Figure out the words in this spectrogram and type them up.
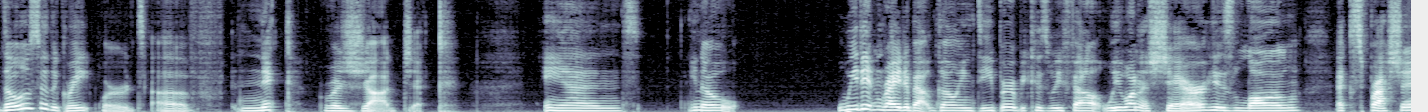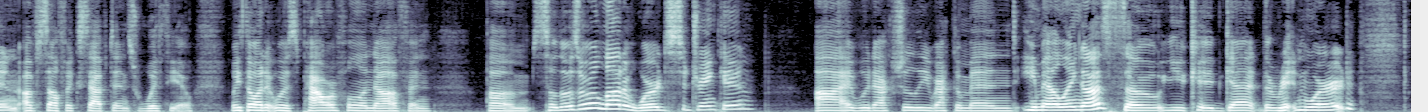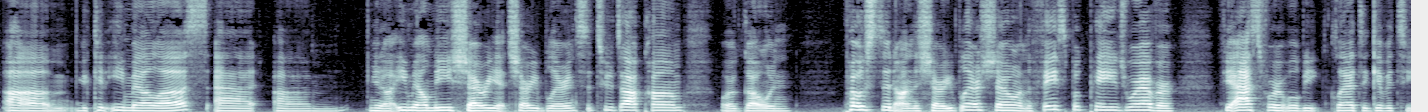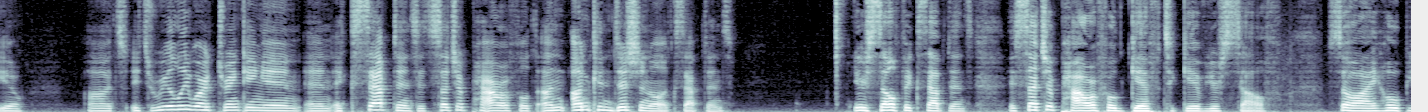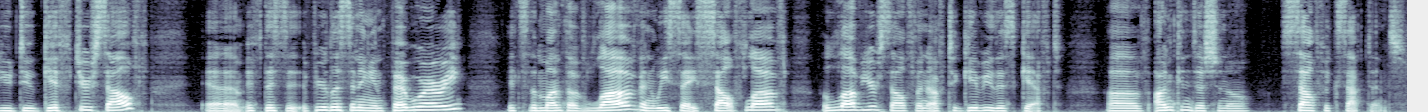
Those are the great words of Nick Rajajic. And, you know, we didn't write about going deeper because we felt we want to share his long expression of self acceptance with you. We thought it was powerful enough. And um, so, those are a lot of words to drink in. I would actually recommend emailing us so you could get the written word. Um, you can email us at, um, you know, email me, Sherry at SherryBlairInstitute.com or go and post it on the Sherry Blair Show on the Facebook page, wherever. If you ask for it, we'll be glad to give it to you. Uh, it's it's really worth drinking in and acceptance. It's such a powerful, un- unconditional acceptance. Your self acceptance is such a powerful gift to give yourself. So I hope you do gift yourself. Um, if this is, if you're listening in February, it's the month of love, and we say self love. Love yourself enough to give you this gift of unconditional self acceptance.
